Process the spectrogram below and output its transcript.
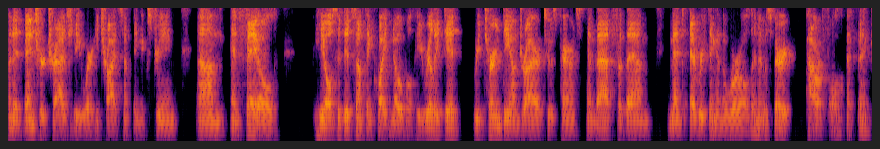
an adventure tragedy where he tried something extreme um, and failed. He also did something quite noble. He really did return Dion Dreyer to his parents, and that for them meant everything in the world. And it was very powerful, I think.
